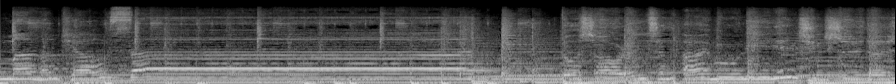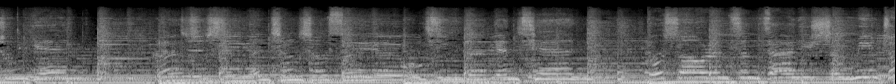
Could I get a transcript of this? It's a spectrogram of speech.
慢慢飘散，多少人曾爱慕你年轻时的容颜，可知谁愿承受岁月无情的变迁？多少人曾在你生命中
